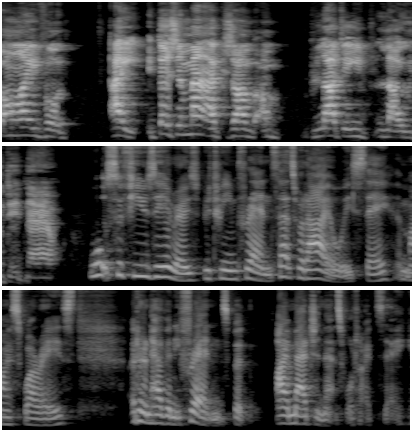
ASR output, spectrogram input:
five or eight. It doesn't matter because I'm I'm bloody loaded now. What's a few zeros between friends? That's what I always say at my soirees. I don't have any friends, but I imagine that's what I'd say.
